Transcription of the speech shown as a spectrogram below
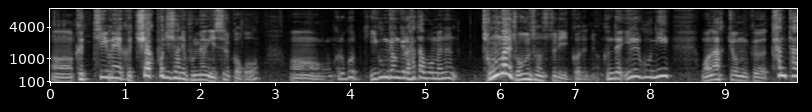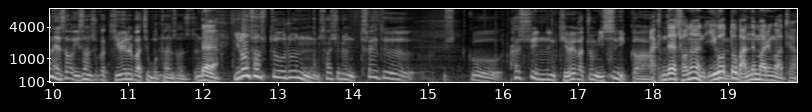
어, 그 팀의 그 취약 포지션이 분명히 있을 거고 어 그리고 2군 경기를 하다 보면은 정말 좋은 선수들이 있거든요. 근데 1군이 워낙 좀 그 탄탄해서 이 선수가 기회를 받지 못하는 선수들. 네. 이런 선수들은 사실은 트레이드 그 할 수 있는 기회가 좀 있으니까. 아 근데 저는 이것도 맞는 말인 것 같아요.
